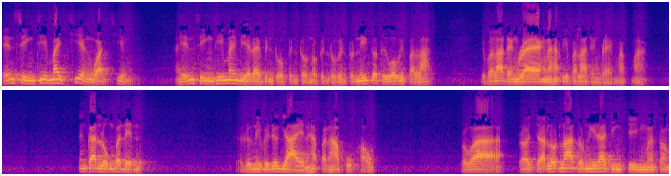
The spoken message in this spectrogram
เห็นสิ่งที่ไม่เที่ยงว่าเที่ยง เห็นสิ่งที่ไม่มีอะไรเป็นตัวเป็นตนว่าเป็นตัวเป็นตนนี้ก็ถือว่าวิปลาสวิปลาสแรงๆนะฮะวิปลาสแรงๆมากๆเป็นการหลงประเด็น เรื่องนี้เป็นเรื่องใหญ่นะฮะปัญหาภูเขา เพราะว่าเราจะลดละตรงนี้ได้จริง ๆ มันต้อง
